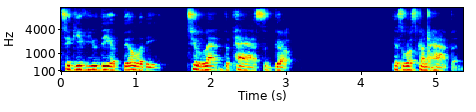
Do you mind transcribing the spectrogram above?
to give you the ability to let the past go, is what's going to happen.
